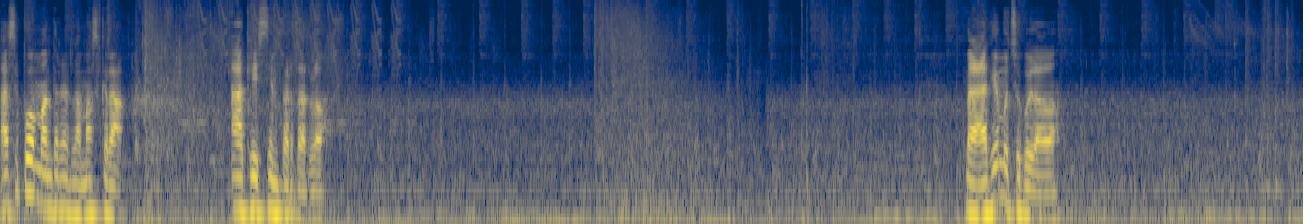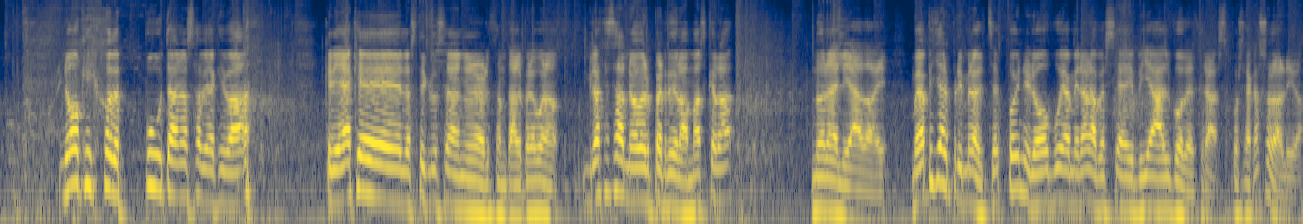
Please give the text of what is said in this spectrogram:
A ver si puedo mantener la máscara aquí sin perderlo. Vale, aquí mucho cuidado. No, que hijo de puta, no sabía que iba... Creía que los ciclos eran en horizontal, pero bueno, gracias a no haber perdido la máscara, no la he liado ahí. Voy a pillar primero el checkpoint y luego voy a mirar a ver si había algo detrás, por si acaso la lío.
